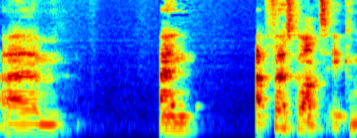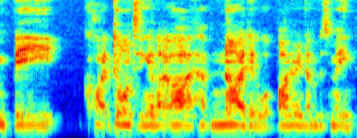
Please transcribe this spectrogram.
um, and at first glance, it can be quite daunting. You're like, oh, I have no idea what binary numbers mean.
